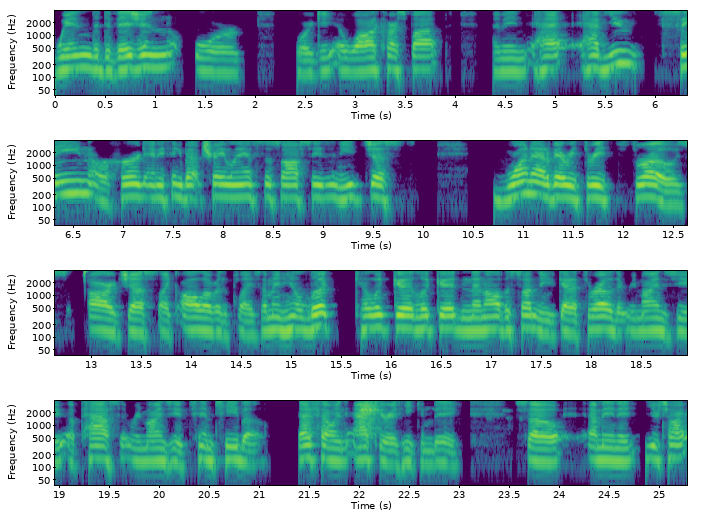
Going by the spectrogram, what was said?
win the division or or get a wild card spot. I mean, ha, have you seen or heard anything about Trey Lance this offseason? He just one out of every three throws are just like all over the place. I mean, he'll look he'll look good, look good, and then all of a sudden he's got a throw that reminds you a pass that reminds you of Tim Tebow. That's how inaccurate he can be. So, I mean, it, you're talking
